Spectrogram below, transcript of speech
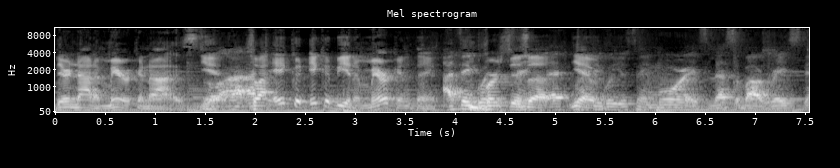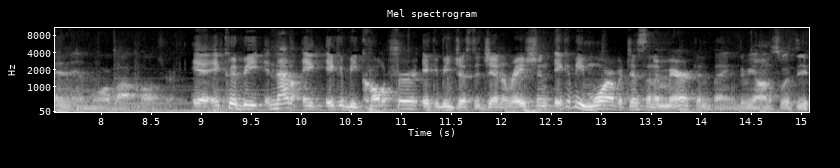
they're not Americanized yet. I- I so I, think- it could it could be an American thing. I think versus you're saying, uh, that- I yeah, think what you're saying more it's less about race then and more about culture. yeah, it could be not. It, it could be culture. It could be just a generation. It could be more of a just an American thing. To be honest with you,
